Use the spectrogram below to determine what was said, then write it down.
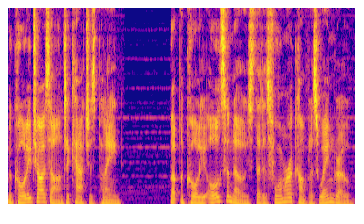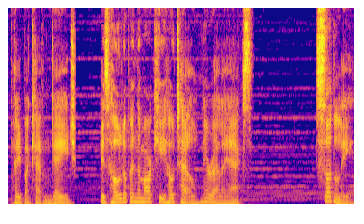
McCauley drives on to catch his plane. But McCauley also knows that his former accomplice Waingro, played by Kevin Gage, is holed up in the Marquis Hotel near LAX. Suddenly,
